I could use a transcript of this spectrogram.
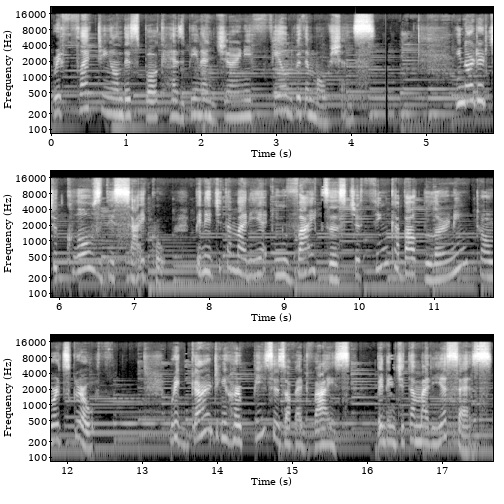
reflecting on this book has been a journey filled with emotions. In order to close this cycle, Benedita Maria invites us to think about learning towards growth. Regarding her pieces of advice, Benedita Maria says,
